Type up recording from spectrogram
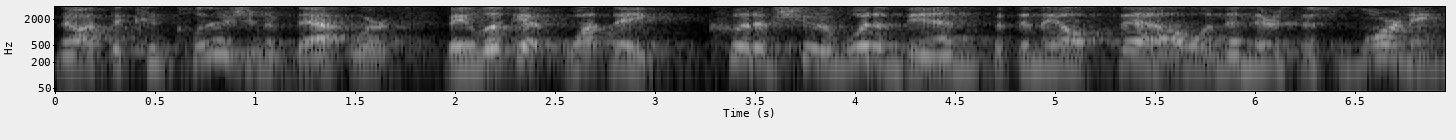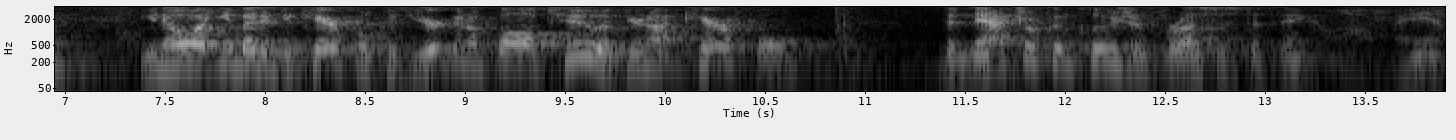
Now, at the conclusion of that, where they look at what they could have, should have, would have been, but then they all fell, and then there's this warning you know what, you better be careful because you're going to fall too if you're not careful. The natural conclusion for us is to think, oh man,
